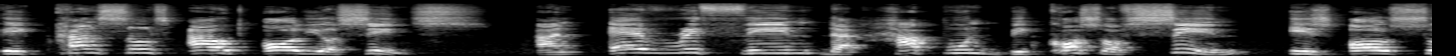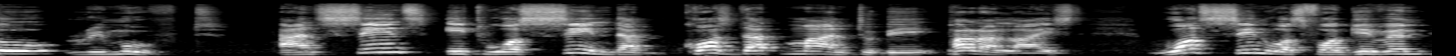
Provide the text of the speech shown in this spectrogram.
it cancels out all your sins. And everything that happened because of sin is also removed. And since it was sin that caused that man to be paralyzed, once sin was forgiven,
